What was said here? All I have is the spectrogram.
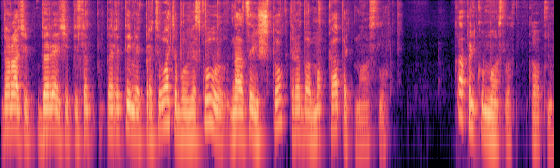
До речі, до речі, після, перед тим як працювати, обов'язково на цей шток треба капати масло. Капельку масла капну.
